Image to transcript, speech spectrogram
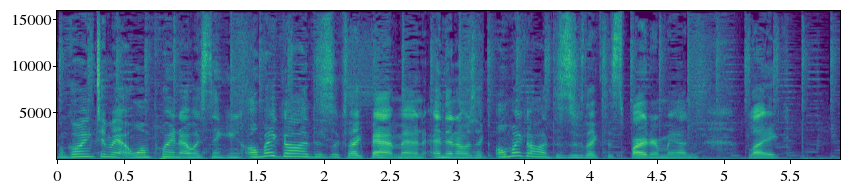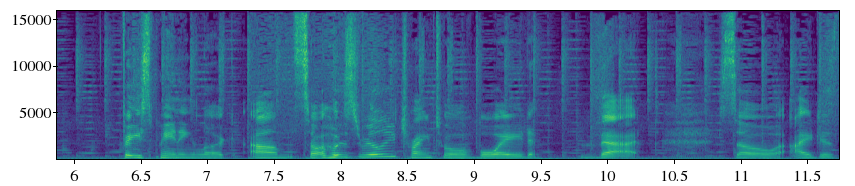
I'm going to admit, at one point I was thinking, oh my god, this looks like Batman. And then I was like, oh my god, this looks like the Spider Man, like, face painting look. Um, so I was really trying to avoid that. So I just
